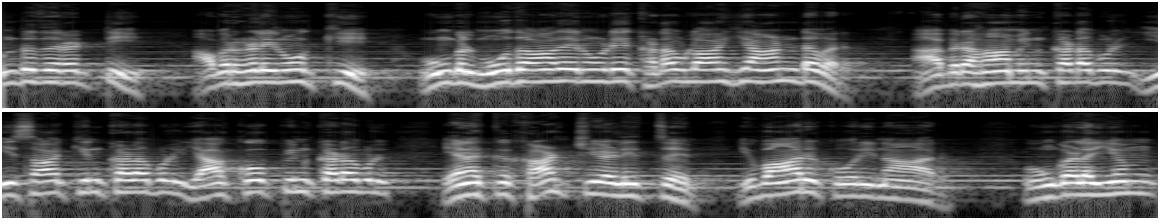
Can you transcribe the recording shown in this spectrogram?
ஒன்று திரட்டி அவர்களை நோக்கி உங்கள் மூதாதையனுடைய கடவுளாகிய ஆண்டவர் ஆபிரஹாமின் கடவுள் ஈசாக்கின் கடவுள் யாக்கோப்பின் கடவுள் எனக்கு காட்சியளித்து இவ்வாறு கூறினார். உங்களையும்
